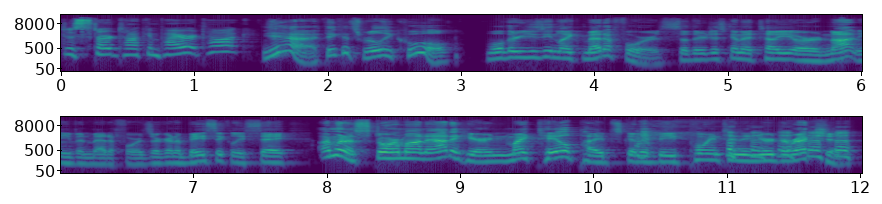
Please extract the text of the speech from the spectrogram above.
Just start talking pirate talk? Yeah, I think it's really cool. Well, they're using like metaphors. So they're just going to tell you, or not even metaphors. They're going to basically say, I'm going to storm on out of here and my tailpipe's going to be pointing in your direction.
